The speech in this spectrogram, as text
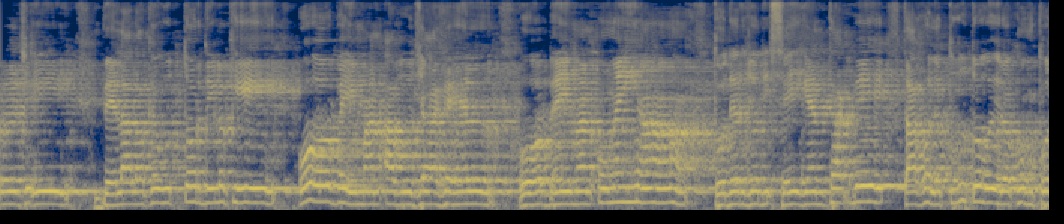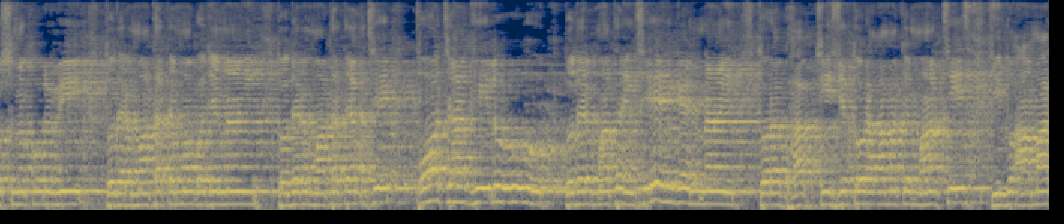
রয়েছি। বেলালকে উত্তর দিল কি? ও বেইমান আবু জাহেল, ও বেইমান উমাইয়া, তোদের যদি সেই জ্ঞান থাকবে, তাহলে তুই তো ওই রকম প্রশ্ন করবি। তোদের মাথাতে মগজে নাই, তোদের মাথাতে আছে পচা ঘিলু, তোদের মাথায় সে জ্ঞান নাই। তোরা ভাবছিস যে তোরা আমাকে মারছিস, কিন্তু আমার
